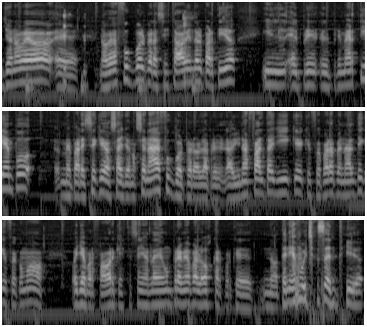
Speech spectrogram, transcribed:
yo, no veo eh, no veo fútbol, pero sí estaba viendo el partido. Y el, primer tiempo me parece que, o sea, yo no sé nada de fútbol, pero la, había una falta allí que, que fue para penalti que fue como oye, por favor, que este señor le den un premio para el Oscar porque no tenía mucho sentido.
